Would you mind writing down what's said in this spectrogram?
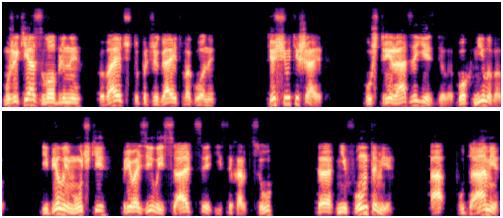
Мужики озлоблены, бывает, что поджигает вагоны. Теща утешает. Уж три раза ездила, Бог миловал, и белые мучки привозила и сальце, и сахарцу, да не фунтами, а пудами.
